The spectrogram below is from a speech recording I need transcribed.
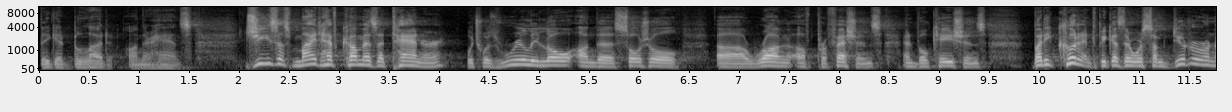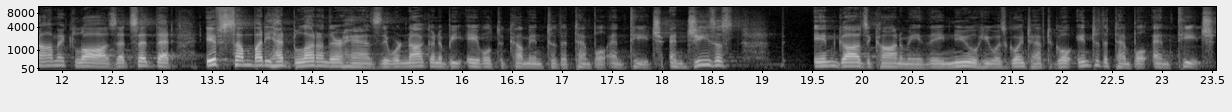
they get blood on their hands. Jesus might have come as a tanner, which was really low on the social uh, rung of professions and vocations, but he couldn't because there were some Deuteronomic laws that said that if somebody had blood on their hands, they were not going to be able to come into the temple and teach. And Jesus, in God's economy, they knew he was going to have to go into the temple and teach.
